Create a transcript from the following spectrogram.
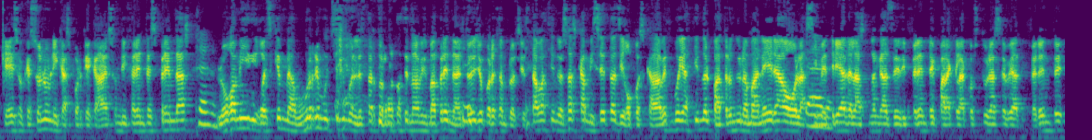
que eso, que son únicas porque cada vez son diferentes prendas, Claro. luego a mí digo, es que me aburre muchísimo el estar todo el rato haciendo la misma prenda. Entonces yo, por ejemplo, si estaba haciendo esas camisetas, digo, pues cada vez voy haciendo el patrón de una manera o la Claro. simetría de las mangas de diferente para que la costura se vea diferente,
